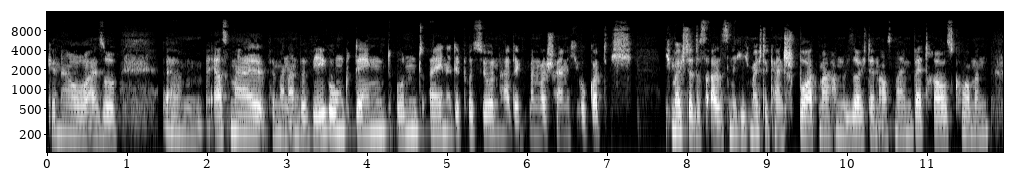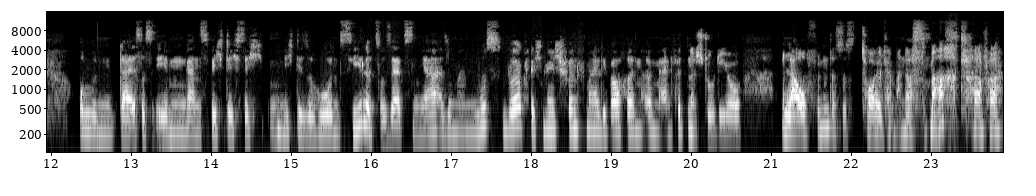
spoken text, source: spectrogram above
Genau, also ähm, erstmal, wenn man an Bewegung denkt und eine Depression hat, denkt man wahrscheinlich, oh Gott, ich ich möchte das alles nicht, ich möchte keinen Sport machen, wie soll ich denn aus meinem Bett rauskommen? Und da ist es eben ganz wichtig, sich nicht diese hohen Ziele zu setzen. Ja, also man muss wirklich nicht fünfmal die Woche in irgendein Fitnessstudio laufen. Das ist toll, wenn man das macht, aber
